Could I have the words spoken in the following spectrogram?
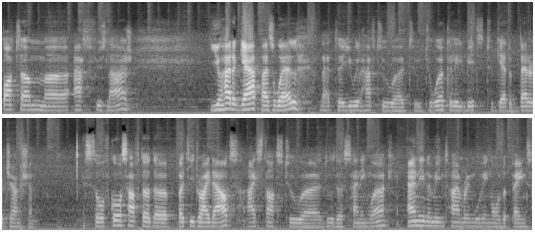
bottom uh, aft fuselage you had a gap as well that uh, you will have to, uh, to, to work a little bit to get a better junction. So of course after the putty dried out I start to uh, do the sanding work and in the meantime removing all the paint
